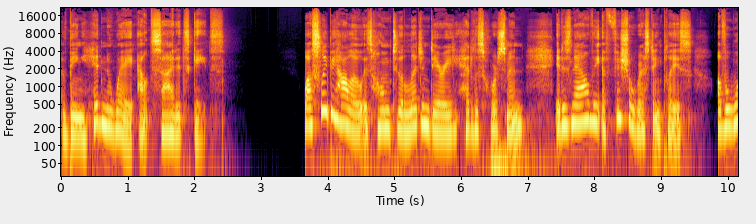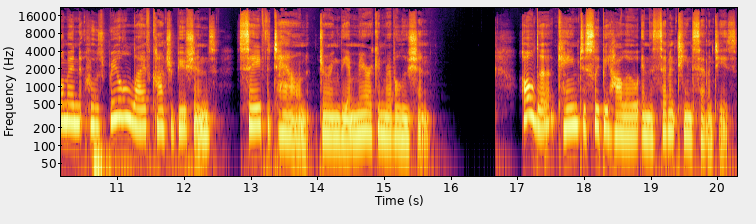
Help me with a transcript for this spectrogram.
of being hidden away outside its gates. While Sleepy Hollow is home to the legendary Headless Horseman, it is now the official resting place of a woman whose real life contributions saved the town during the American Revolution. Huldah came to Sleepy Hollow in the 1770s.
